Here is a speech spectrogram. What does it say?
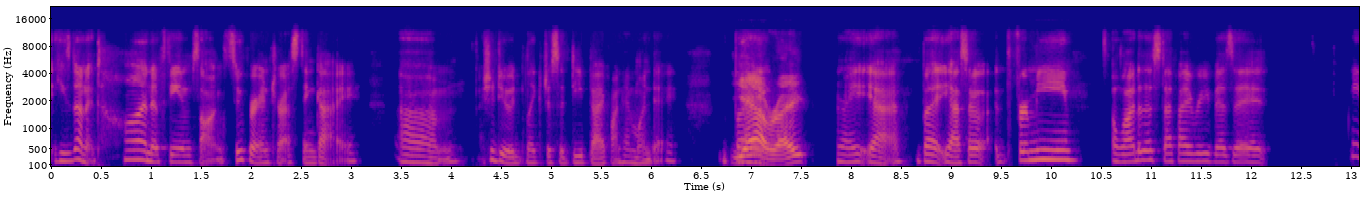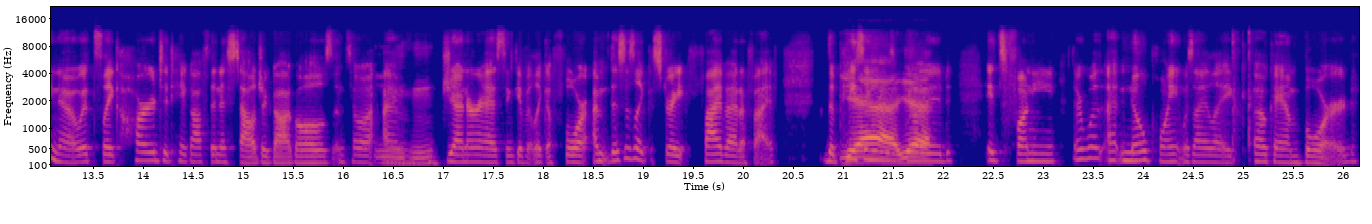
But he's done a ton of theme songs. Super interesting guy. Um, I should do like just a deep dive on him one day. yeah. Right. right yeah but yeah so uh, for me a lot of the stuff i revisit you know it's like hard to take off the nostalgia goggles and so I- i'm generous and give it like a four i'm this is like straight five out of five the pacing Yeah, is yeah. good it's funny there was at no point was i like okay i'm bored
